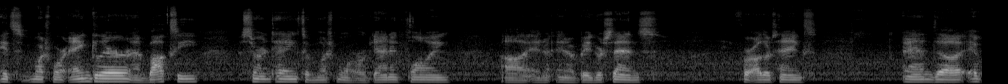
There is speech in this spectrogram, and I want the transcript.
It's much more angular and boxy. Certain tanks are much more organic flowing uh, in, in a bigger sense for other tanks. And uh, it,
